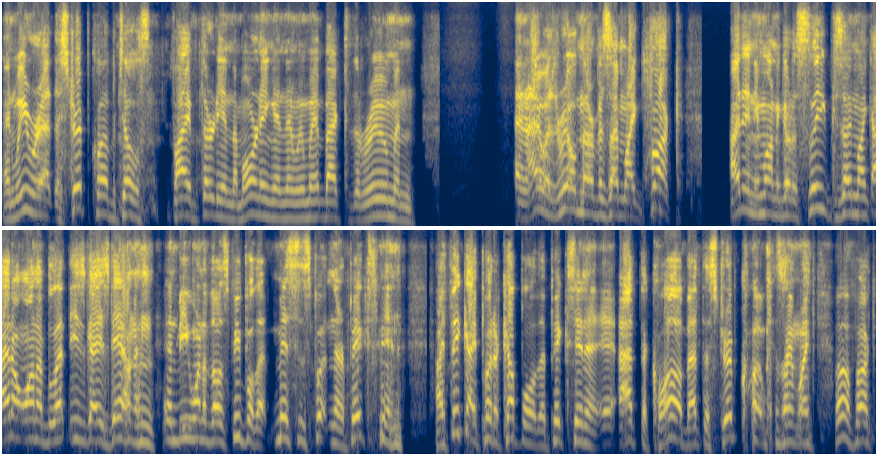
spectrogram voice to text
and we were at the strip club until five thirty in the morning, and then we went back to the room, and and I was real nervous. I'm like, fuck. I didn't even want to go to sleep because I'm like, I don't want to let these guys down and, and be one of those people that misses putting their picks in. I think I put a couple of the picks in at, at the club, at the strip club, because I'm like, oh fuck,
